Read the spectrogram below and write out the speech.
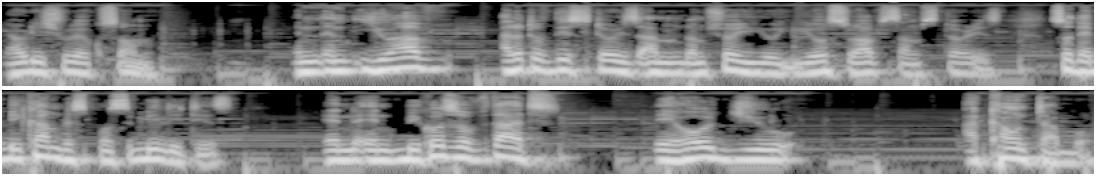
narudi shule kusoma. And, and you have a lot of these stories. I'm, I'm sure you, you also have some stories. So they become responsibilities. And, and because of that they hold you accountable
